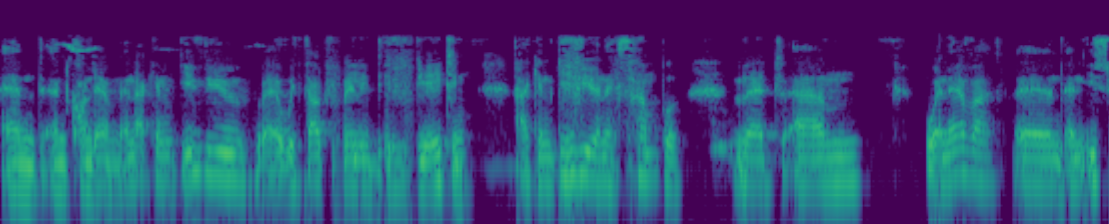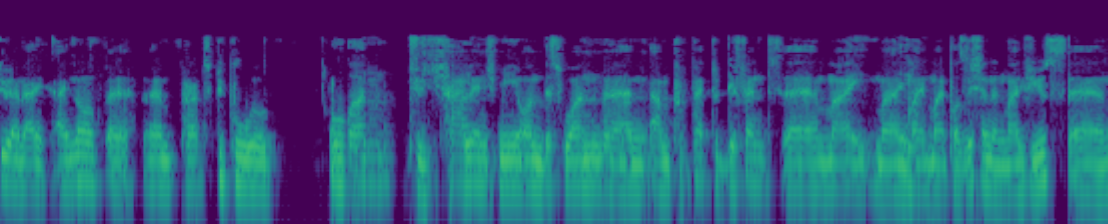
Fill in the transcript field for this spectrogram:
and, and condemn. And I can give you, uh, without really deviating, I can give you an example that, um, whenever an, an issue, and I, I know uh, um, perhaps people will want to challenge me on this one, and I'm prepared to defend uh, my, my, my my position and my views, uh,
